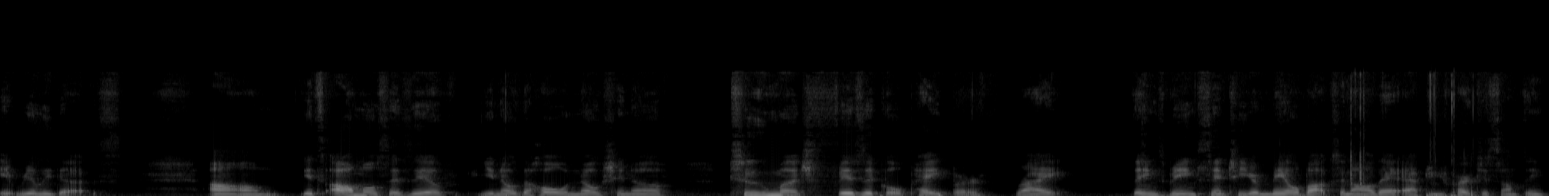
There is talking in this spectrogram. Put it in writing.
It really does. Um, it's almost as if, you know, the whole notion of too much physical paper, right? Things being sent to your mailbox and all that after you purchase something.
